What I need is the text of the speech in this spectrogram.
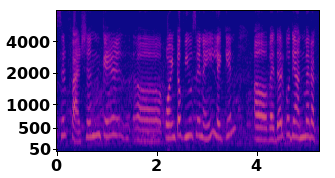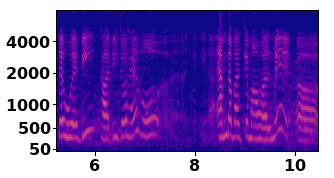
सिर्फ़ फ़ैशन के पॉइंट ऑफ़ व्यू से नहीं लेकिन वेदर को ध्यान में रखते हुए भी खादी जो है वो अहमदाबाद के माहौल में अ,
